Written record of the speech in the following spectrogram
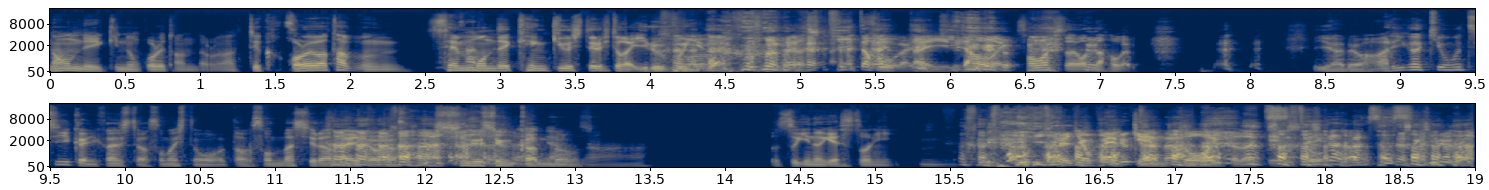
なんで生き残れたんだろうな。っていうかこれは多分専門で研究してる人がいる分野。聞いた方がいい。聞いた方がいい。その人は呼んだ方がいい。いやでもアリが気持ちいいかに関してはその人も多分そんな知らないと思う。死ぬ瞬間の。次のゲストに。うん。いや呼べごるかな検討いただけると。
